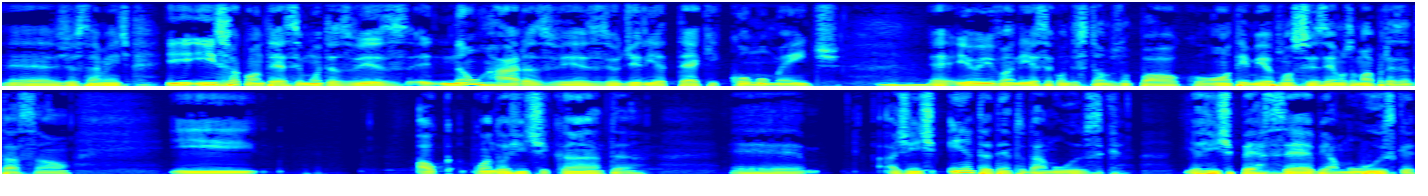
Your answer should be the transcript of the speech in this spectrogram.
É, justamente. E, e isso acontece muitas vezes, eh, não raras vezes, eu diria até que comumente. É, eu e Vanessa, quando estamos no palco, ontem mesmo nós fizemos uma apresentação e ao- quando a gente canta, é, a gente entra dentro da música e a gente percebe a música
